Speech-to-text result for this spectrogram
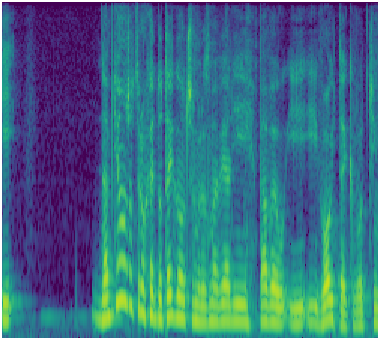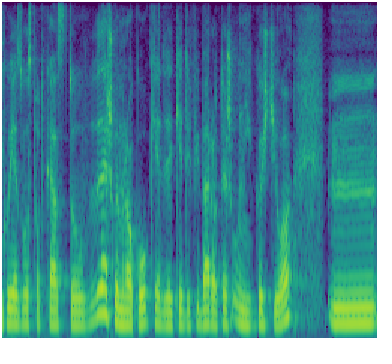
I nawiążę trochę do tego, o czym rozmawiali Paweł i, i Wojtek w odcinku Jezu z podcastu w zeszłym roku, kiedy, kiedy Fibaro też u nich gościło. Mm,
